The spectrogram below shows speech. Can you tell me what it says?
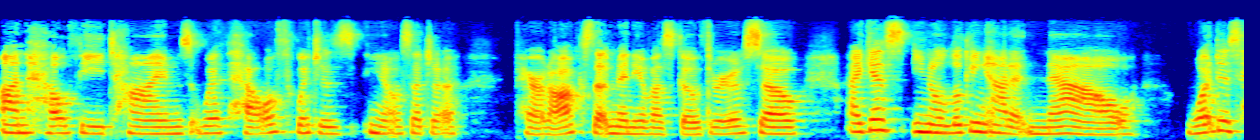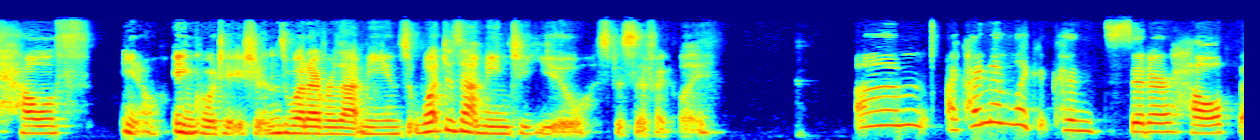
unhealthy times with health, which is you know such a paradox that many of us go through. So I guess you know looking at it now, what does health you know, in quotations, whatever that means. What does that mean to you specifically? Um, I kind of like consider health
